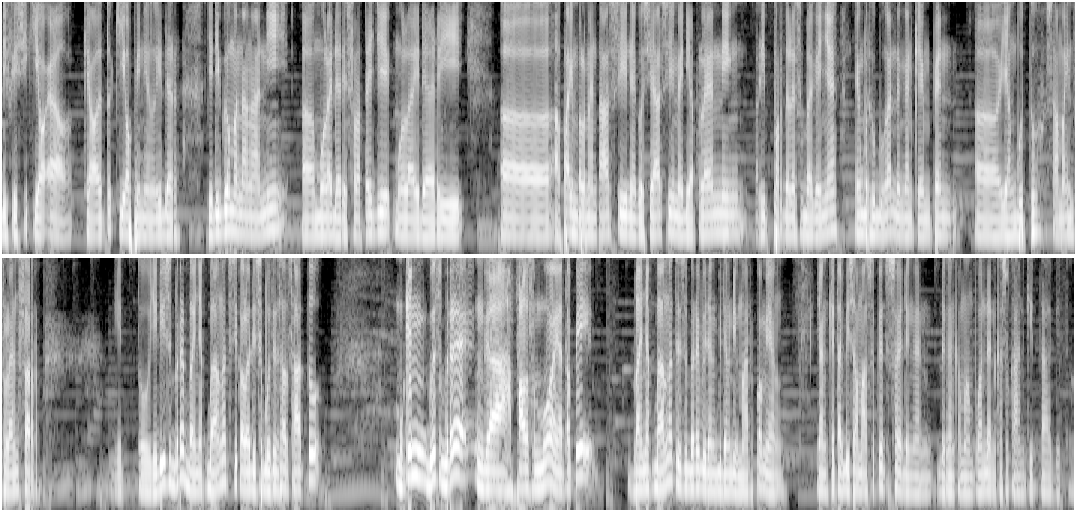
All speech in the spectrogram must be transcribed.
divisi KOL. KOL itu Key Opinion Leader. Jadi gue menangani eh, mulai dari strategik, mulai dari eh, apa implementasi, negosiasi, media planning, report dan lain sebagainya yang berhubungan dengan campaign eh, yang butuh sama influencer gitu. Jadi sebenarnya banyak banget sih kalau disebutin satu-satu. Mungkin gue sebenarnya nggak hafal semua ya, tapi banyak banget sih sebenarnya bidang-bidang di Markom yang yang kita bisa masukin sesuai dengan dengan kemampuan dan kesukaan kita gitu.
